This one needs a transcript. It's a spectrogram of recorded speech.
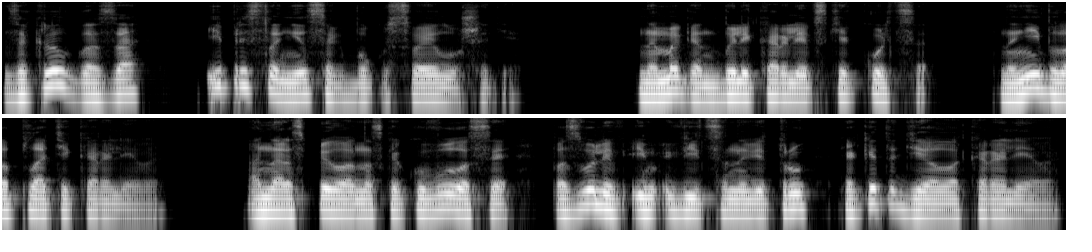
закрыл глаза и прислонился к боку своей лошади. На Меган были королевские кольца, на ней было платье королевы. Она расплела на скаку волосы, позволив им виться на ветру, как это делала королева.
